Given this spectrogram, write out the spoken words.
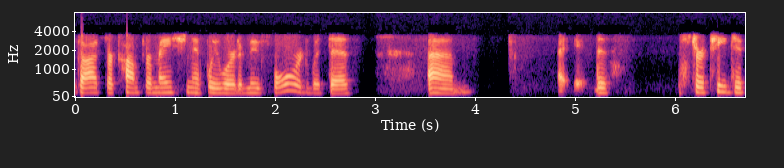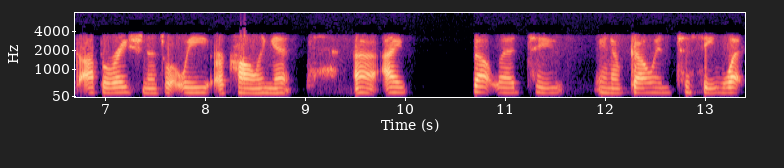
God for confirmation if we were to move forward with this, um, this strategic operation is what we are calling it. Uh, I felt led to, you know, go in to see what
